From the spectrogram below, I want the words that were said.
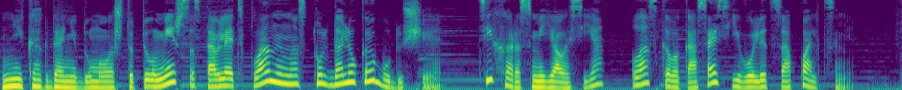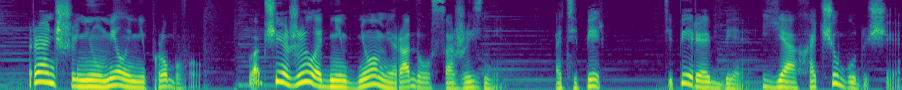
«Никогда не думала, что ты умеешь составлять планы на столь далекое будущее». Тихо рассмеялась я, ласково касаясь его лица пальцами. Раньше не умел и не пробовал. Вообще жил одним днем и радовался жизни. А теперь, теперь, Эбби, я хочу будущее.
